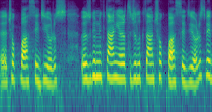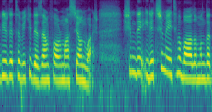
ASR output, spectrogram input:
e, çok bahsediyoruz. Özgünlükten, yaratıcılıktan çok bahsediyoruz ve bir de tabii ki dezenformasyon var. Şimdi iletişim eğitimi bağlamında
